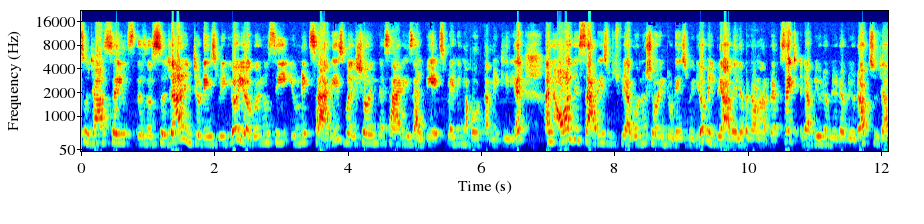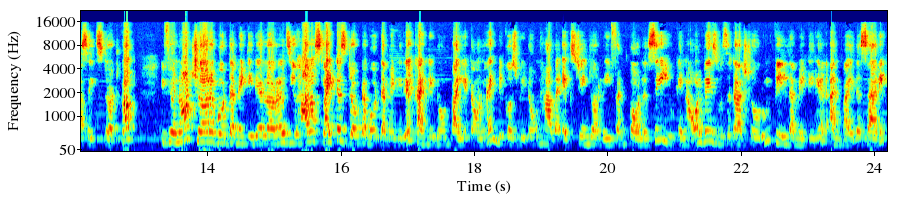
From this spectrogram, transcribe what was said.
Suja Silks. This is Suja. In today's video, you're going to see unique sarees. While showing the sarees, I'll be explaining about the material. And all the sarees which we are going to show in today's video will be available on our website www.sujasilks.com. If you're not sure about the material or else you have a slightest doubt about the material, kindly don't buy it online because we don't have an exchange or refund policy. You can always visit our showroom, feel the material and buy the saree.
